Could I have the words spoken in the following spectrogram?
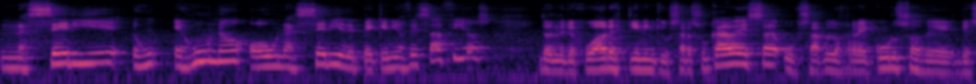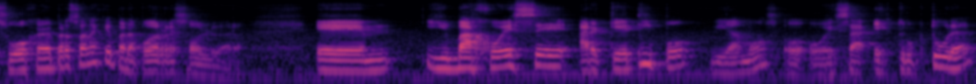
una serie, un- es uno o una serie de pequeños desafíos donde los jugadores tienen que usar su cabeza, usar los recursos de, de su hoja de personaje para poder resolver. Eh, y bajo ese arquetipo, digamos, o, o esa estructura,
